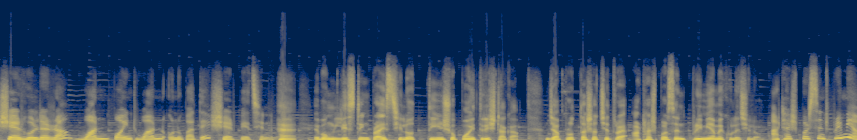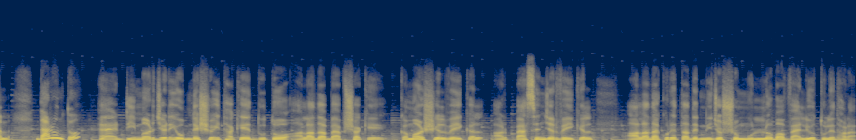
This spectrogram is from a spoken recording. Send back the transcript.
শেয়ার হোল্ডাররা ওয়ান পয়েন্ট ওয়ান অনুপাতে শেয়ার পেয়েছেন। হ্যাঁ এবং লিস্টিং প্রাইস ছিল তিনশো পঁয়ত্রিশ টাকা যা প্রত্যাশার চিত্রায় আঠাশ পার্সেন্ট প্রিমিয়ামে খুলেছিল। আঠাশ পার্সেন্ট প্রিমিয়াম? দারুণ তো। হ্যাঁ ডিমার্জারই উদ্দেশ্যই থাকে দুটো আলাদা ব্যবসাকে কমার্শিয়াল ভেহিকল আর প্যাসেঞ্জার ভেহিকল আলাদা করে তাদের নিজস্ব মূল্য বা ভ্যালু তুলে ধরা।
